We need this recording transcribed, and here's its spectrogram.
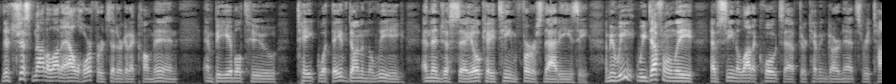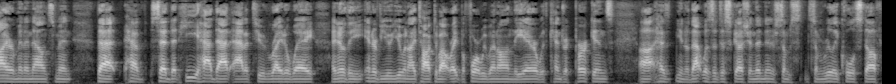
There's just not a lot of Al Horfords that are going to come in and be able to take what they've done in the league and then just say, okay, team first, that easy. I mean, we, we definitely have seen a lot of quotes after Kevin Garnett's retirement announcement that have said that he had that attitude right away. I know the interview you and I talked about right before we went on the air with Kendrick Perkins uh, has, you know, that was a discussion. Then there's some, some really cool stuff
